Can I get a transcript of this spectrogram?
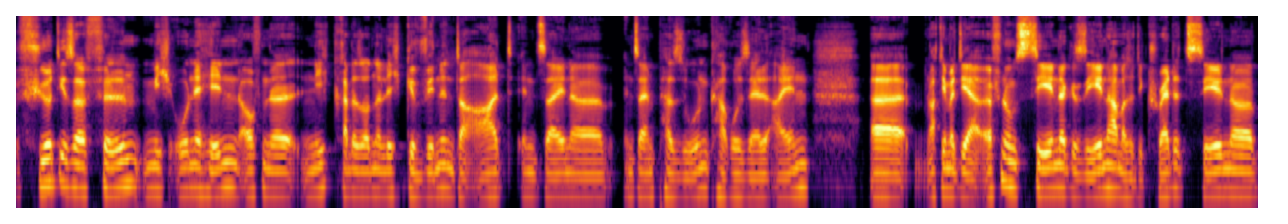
führt dieser Film mich ohnehin auf eine nicht gerade sonderlich gewinnende Art in seine in sein Personenkarussell ein. Äh, nachdem wir die Eröffnungsszene gesehen haben, also die Credit-Szene,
